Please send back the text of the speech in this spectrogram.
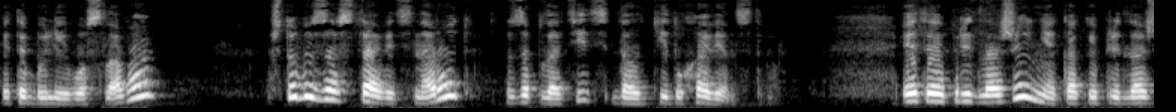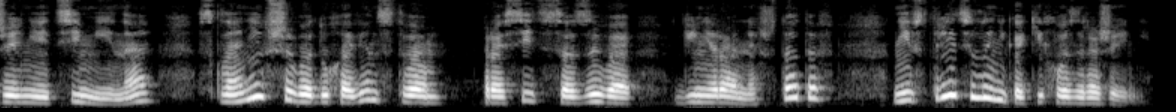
Это были его слова, чтобы заставить народ заплатить долги духовенства. Это предложение, как и предложение Тимина, склонившего духовенство просить созыва Генеральных Штатов, не встретило никаких возражений.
